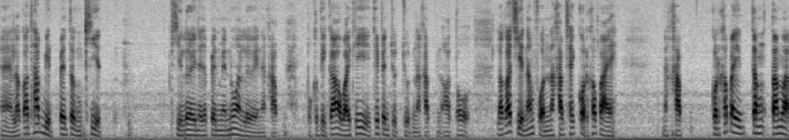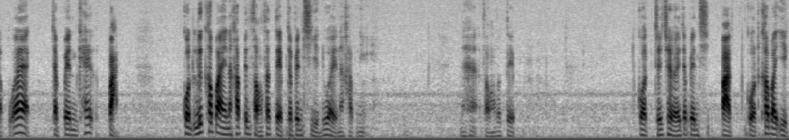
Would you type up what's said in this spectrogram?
อ่าแล้วก็ถ้าบิดไปตรงขีดขีดเลยเนี่ยจะเป็นแมนนวลเลยนะครับ ปกติก็เอาไว้ที่ที่เป็นจุดๆนะครับเป็นออโต้แล้วก็ฉีดน้ำฝนนะครับ ใช้กดเข้าไปนะครับ กดเข้าไปจังตามหลักแรกจะเป็นแค่ปัด กดลึกเข้าไปนะครับ เป็น 2 สเต็ปจะเป็นฉีดด้วยนะครับนี่ นะฮะสองสเต็ปกดเฉยๆจะเป็นปัดกดเข้าไปอีก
